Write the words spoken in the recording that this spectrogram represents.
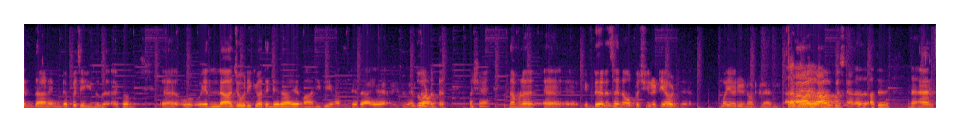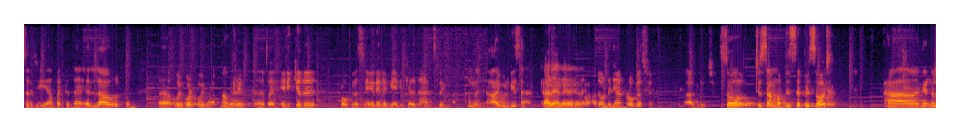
എന്താണ് എൻഡപ്പ് ചെയ്യുന്നത്? ഇപ്പം എല്ലാ ജോലിക്കും അതിന്റെതായ മാന്യതയും അതിന്റെതായ ഇതും എല്ലാം ഉണ്ട്. പക്ഷെ നമ്മൾ if there is an opportunity out why are you not grabbing അതെ, അതെ. ആ ക്വസ്റ്റ്യൻ അത് അത് ആൻസർ ചെയ്യാൻ പറ്റുന്ന എല്ലാവർക്കും ഒരു കുഴപ്പമില്ല. എനിക്കത് പ്രോഗ്രസ് ചെയ്തില്ലെങ്കിൽ എനിക്കതിന് ആൻസർ ഇല്ല. ഐ വിൽ ബി സാഡ് അതെ, അതെ, അതെ. അതുകൊണ്ട് ഞാൻ പ്രോഗ്രഷൻ ആഗ്രഹിച്ചു. So to sum of this episode ഞങ്ങൾ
